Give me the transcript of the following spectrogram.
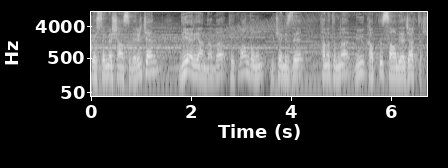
gösterme şansı verirken diğer yandan da tekvandonun ülkemizde tanıtımına büyük katkı sağlayacaktır.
